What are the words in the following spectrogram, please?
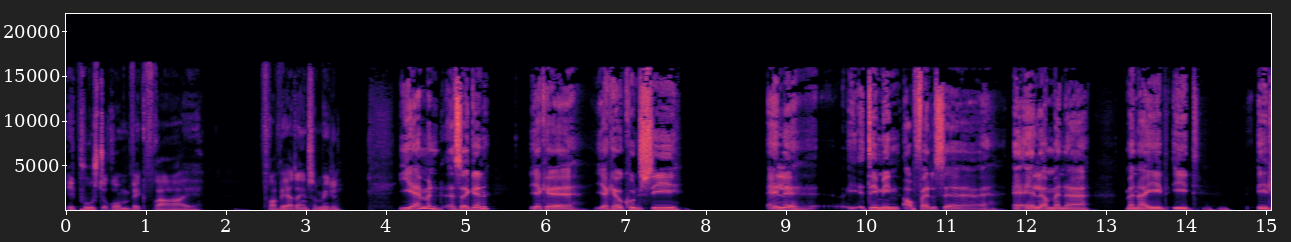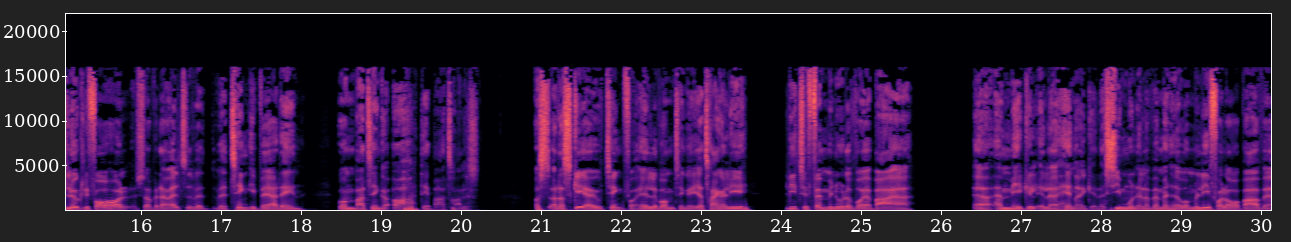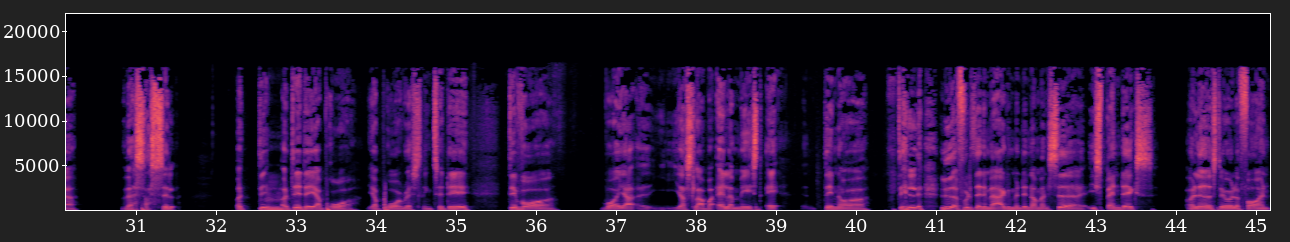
Et pusterum væk fra, øh, fra hverdagen som Mikkel? Jamen, altså igen, jeg kan, jeg kan jo kun sige, alle, det er min opfattelse af, af alle, om man er, man er i, et, i, et, i et lykkeligt forhold, så vil der jo altid være, være ting i hverdagen, hvor man bare tænker, åh, oh, det er bare træls. Og, og der sker jo ting for alle, hvor man tænker, jeg trænger lige, lige til fem minutter, hvor jeg bare er, er, er Mikkel, eller Henrik, eller Simon, eller hvad man hedder, hvor man lige får lov at bare være, være sig selv. Og det, mm. og det er det, jeg bruger, jeg bruger wrestling til. Det, det hvor, hvor jeg, jeg slapper allermest af. Det er når, det lyder fuldstændig mærkeligt, men det er når man sidder i spandex og læderstøvler foran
